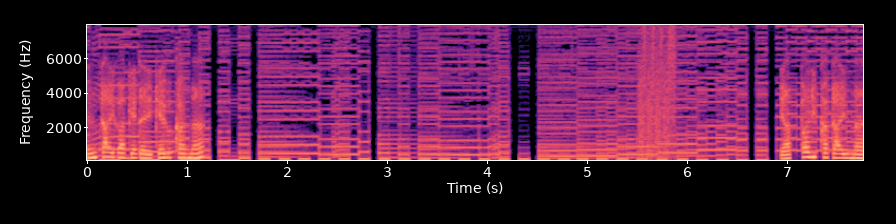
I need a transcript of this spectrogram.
全体掛けでいけるかな？やっぱり硬いな。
